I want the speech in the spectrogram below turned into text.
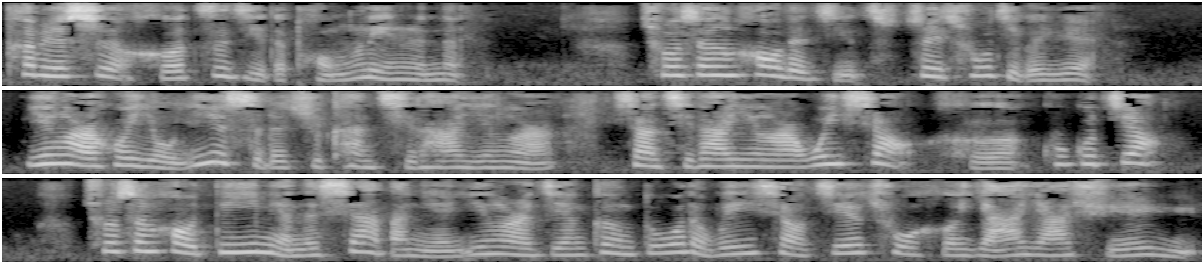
特别是和自己的同龄人的。出生后的几最初几个月，婴儿会有意识的去看其他婴儿，向其他婴儿微笑和咕咕叫。出生后第一年的下半年，婴儿间更多的微笑接触和牙牙学语。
